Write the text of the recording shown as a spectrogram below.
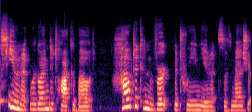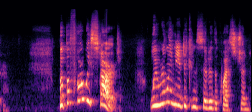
this unit, we're going to talk about how to convert between units of measure. But before we start, we really need to consider the question,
